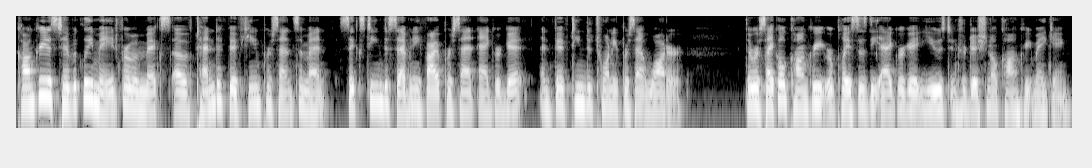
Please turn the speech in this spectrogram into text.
Concrete is typically made from a mix of 10 to 15% cement, 16 to 75% aggregate, and 15 to 20% water. The recycled concrete replaces the aggregate used in traditional concrete making.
